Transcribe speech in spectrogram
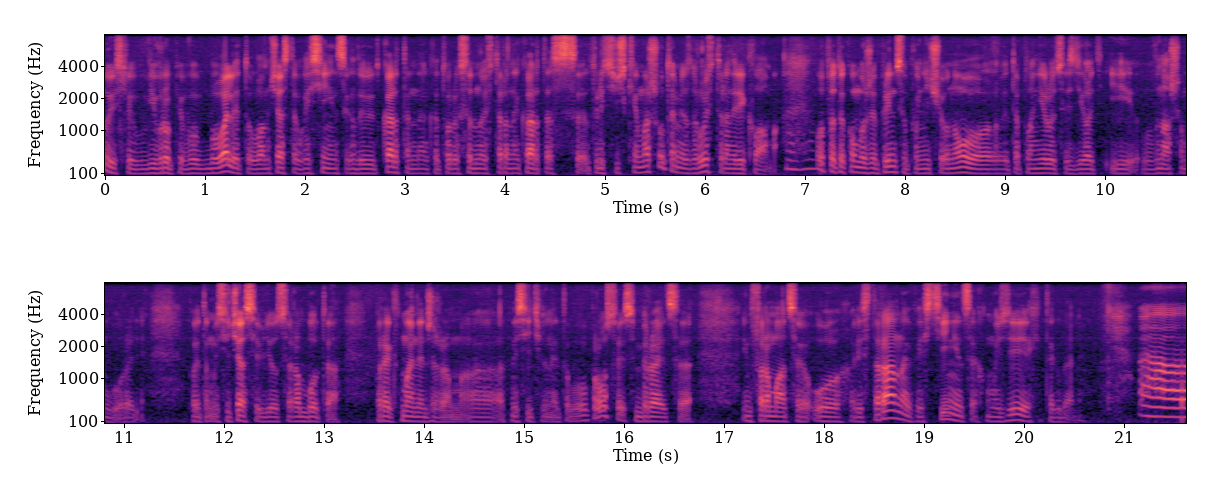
Ну, если в Европе вы бывали, то вам часто в гостиницах дают карты, на которых с одной стороны карта с туристическими маршрутами, с другой стороны реклама. Угу. Вот по такому же принципу ничего нового это планируется сделать и в нашем городе. Поэтому сейчас ведется работа проект-менеджером э, относительно этого вопроса и собирается информация о ресторанах, гостиницах, музеях и так далее. А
